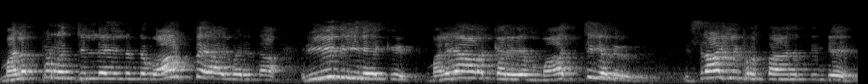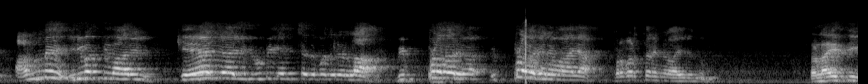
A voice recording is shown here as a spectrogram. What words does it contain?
മലപ്പുറം ജില്ലയിൽ നിന്ന് വാർത്തയായി വരുന്ന രീതിയിലേക്ക് മലയാളക്കരയെ മാറ്റിയത് ഇസ്രായേലി പ്രസ്ഥാനത്തിന്റെ അന്ന് ഇരുപത്തിനാലിൽ കെ ജെ രൂപീകരിച്ചത് മുതലുള്ള വിപ്ലവ വിപ്ലവകരമായ പ്രവർത്തനങ്ങളായിരുന്നു. തൊള്ളായിരത്തി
